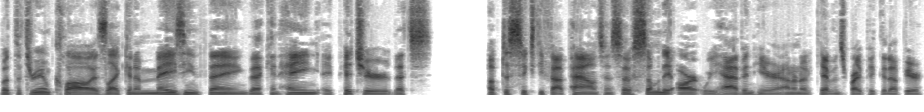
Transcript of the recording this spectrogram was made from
But the 3M Claw is like an amazing thing that can hang a picture that's up to 65 pounds. And so some of the art we have in here, I don't know if Kevin's probably picked it up here.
